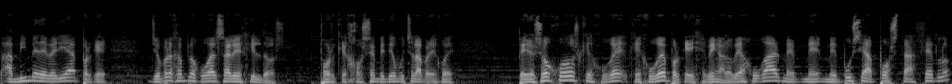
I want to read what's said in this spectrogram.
a, mí me debería... Porque yo, por ejemplo, jugué al Silent Hill 2, porque José me dio mucho la pareja. Pero son juegos que jugué, que jugué porque dije, venga, lo voy a jugar, me, me, puse a posta a hacerlo,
